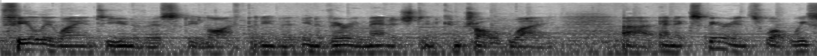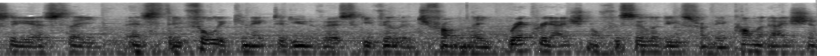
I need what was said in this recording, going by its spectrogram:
feel their way into university life but in a, in a very managed and controlled way uh, and experience what we see as the, as the fully connected university village from the recreational facilities, from the accommodation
